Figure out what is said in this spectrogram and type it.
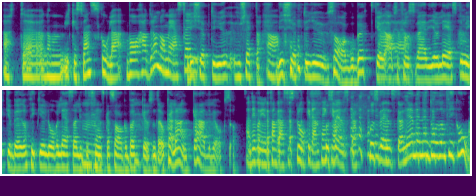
att uh, de gick i svensk skola. Vad hade de då med sig? Vi köpte ju, ursäkta, ja. vi köpte ju sagoböcker ja, alltså ja, från Sverige och läste mycket böcker. De fick ju lov att läsa lite mm. svenska sagoböcker och sånt där. Och kalanka hade vi också. Ja, det var ju ett fantastiskt språk i den, tänker på svenska, jag. På svenska. Nej, men ändå de fick ord.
